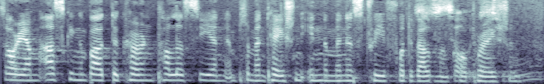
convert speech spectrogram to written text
Sorry, I'm asking about the current policy and implementation in the Ministry for Development so Cooperation.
